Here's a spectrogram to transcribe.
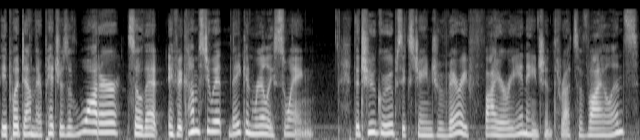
They put down their pitchers of water so that if it comes to it, they can really swing. The two groups exchange very fiery and ancient threats of violence.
